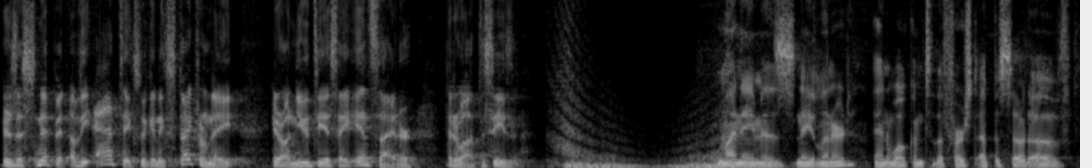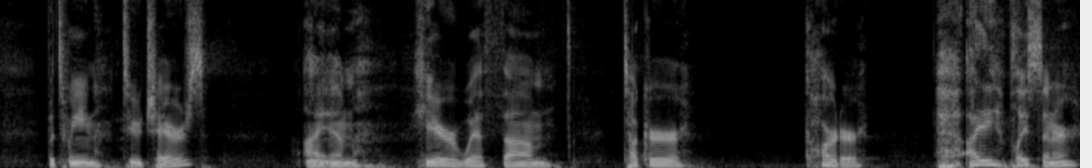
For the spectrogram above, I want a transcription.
Here's a snippet of the antics we can expect from Nate here on UTSA Insider throughout the season. My name is Nate Leonard, and welcome to the first episode of Between Two Chairs. I am here with um, Tucker Carter. I play center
